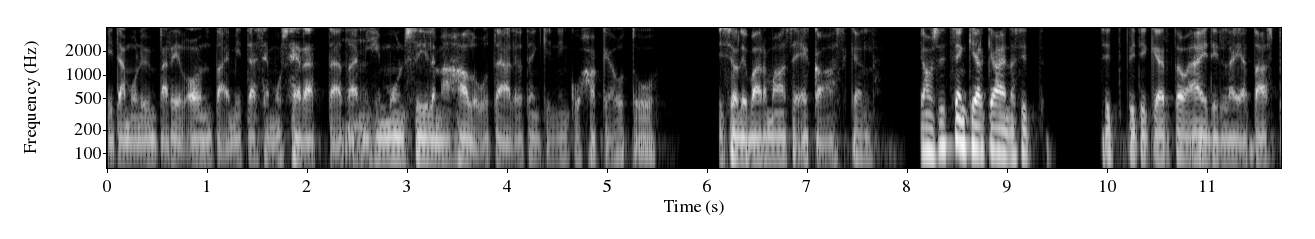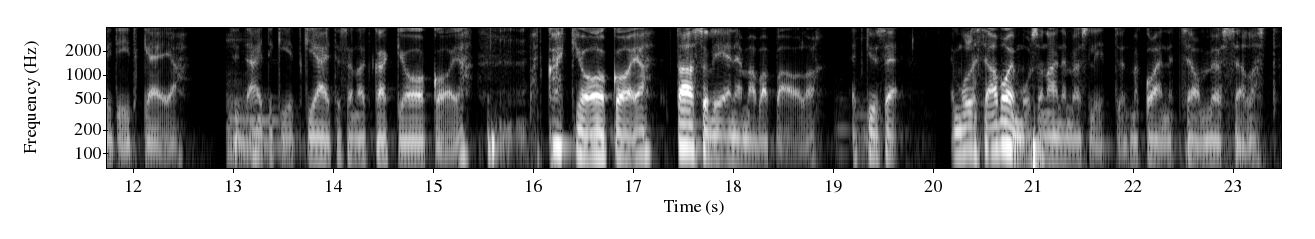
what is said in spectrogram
mitä mun ympärillä on tai mitä se mus herättää tai Mm. mihin mun silmä haluaa täällä jotenkin niin kuin hakeutuu. Niin se oli varmaan se eka askel. Ja on sitten sen jälkeen aina sit, sit piti kertoa äidille ja taas piti itkeä ja sitten Mm. äitikin itki ja äiti sanoi, että kaikki on ok ja Mm. kaikki on ok ja taas oli enemmän vapaa olo. Että kyllä se, ja mulle se avoimuus on aina myös liittynyt, että mä koen, että se on myös sellaista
